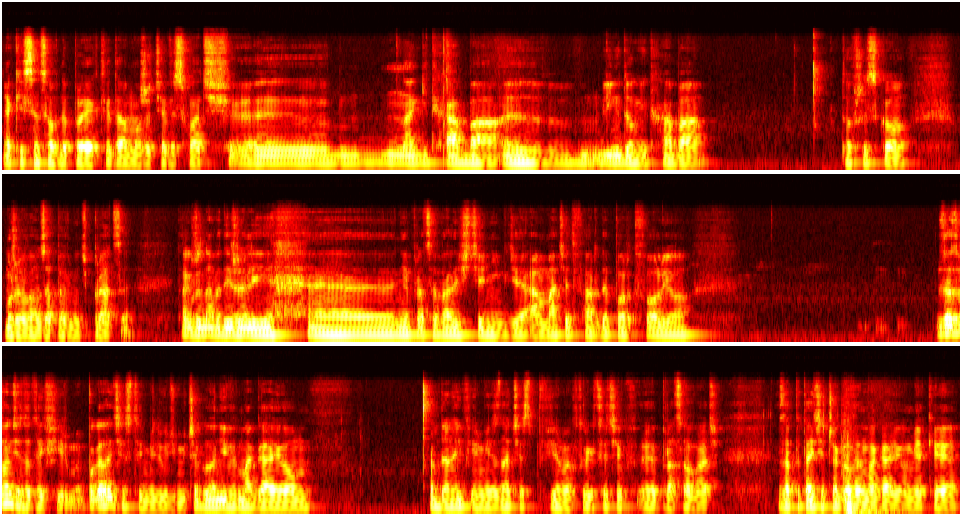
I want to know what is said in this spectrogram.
jakieś sensowne projekty, da, możecie wysłać yy, na GitHuba, yy, link do GitHuba, to wszystko może Wam zapewnić pracę. Także nawet jeżeli e, nie pracowaliście nigdzie, a macie twarde portfolio, zadzwońcie do tej firmy, pogadajcie z tymi ludźmi, czego oni wymagają. W danej firmie znacie firmę, w której chcecie e, pracować. Zapytajcie, czego wymagają, jakie,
